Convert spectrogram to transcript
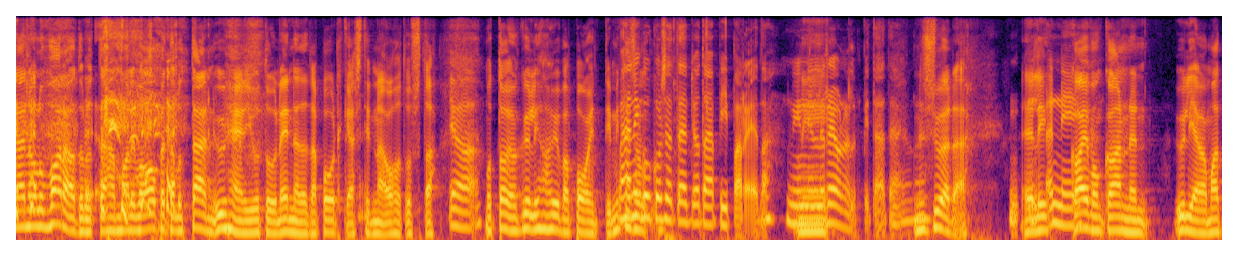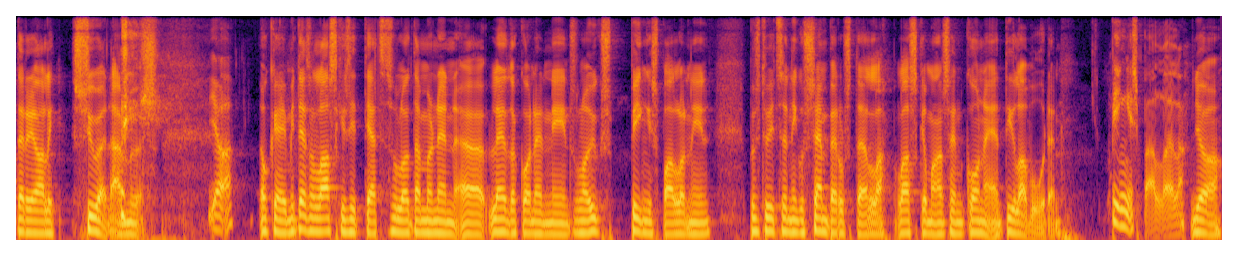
mä en ollut varautunut tähän, mä olin vaan opetellut tämän yhden jutun ennen tätä podcastin nauhoitusta. Mutta toi on kyllä ihan hyvä pointti. Miten Vähän niin kuin kun sä teet jotain pipareita, niin, Niin. niin. niille reunalle pitää tehdä jotain. ne syödään? Eli Niin. kaivon kannen ylijäämämateriaali syödään myös. Joo. Okei, miten sä laskisit, että sulla on tämmöinen lentokone, niin sulla on yksi pingispallo, niin pystyit sä niinku sen perusteella laskemaan sen koneen tilavuuden? Pingispalloilla. Joo.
